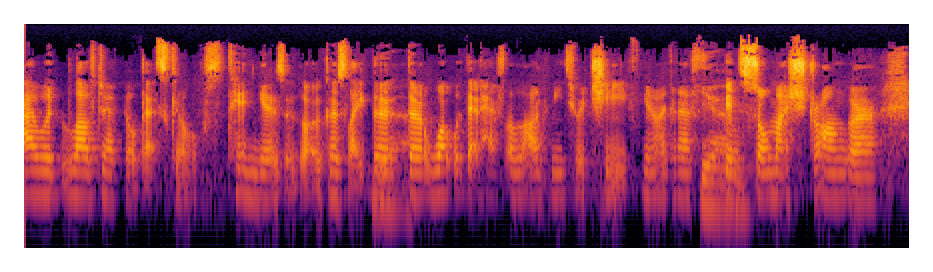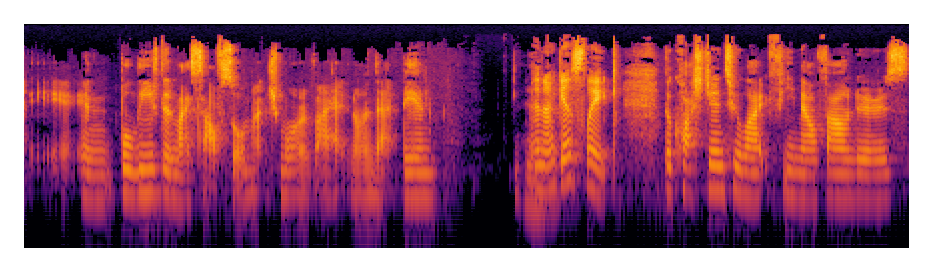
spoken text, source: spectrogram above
I would love to have built that skills 10 years ago because like the, yeah. the what would that have allowed me to achieve you know I could have yeah. been so much stronger and believed in myself so much more if I had known that then yeah. and I guess like the question to like female founders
